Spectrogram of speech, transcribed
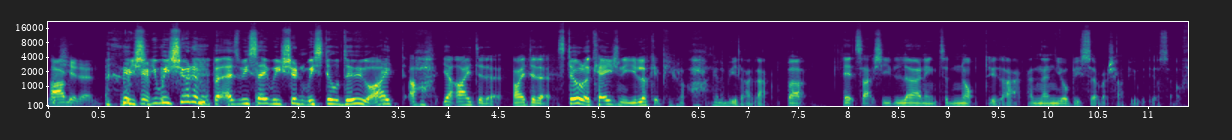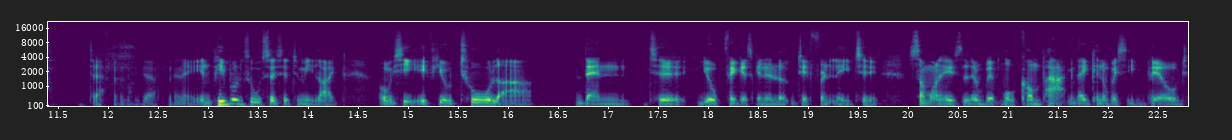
we Um, shouldn't. we, sh- we shouldn't, but as we say, we shouldn't. We still do. I, oh, yeah, I did it. I did it. Still, occasionally, you look at people, oh, I'm going to be like that. But it's actually learning to not do that, and then you'll be so much happier with yourself. Definitely, definitely. And people have also said to me, like, obviously, if you're taller, then to your figure's going to look differently to someone who's a little bit more compact. They can obviously build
